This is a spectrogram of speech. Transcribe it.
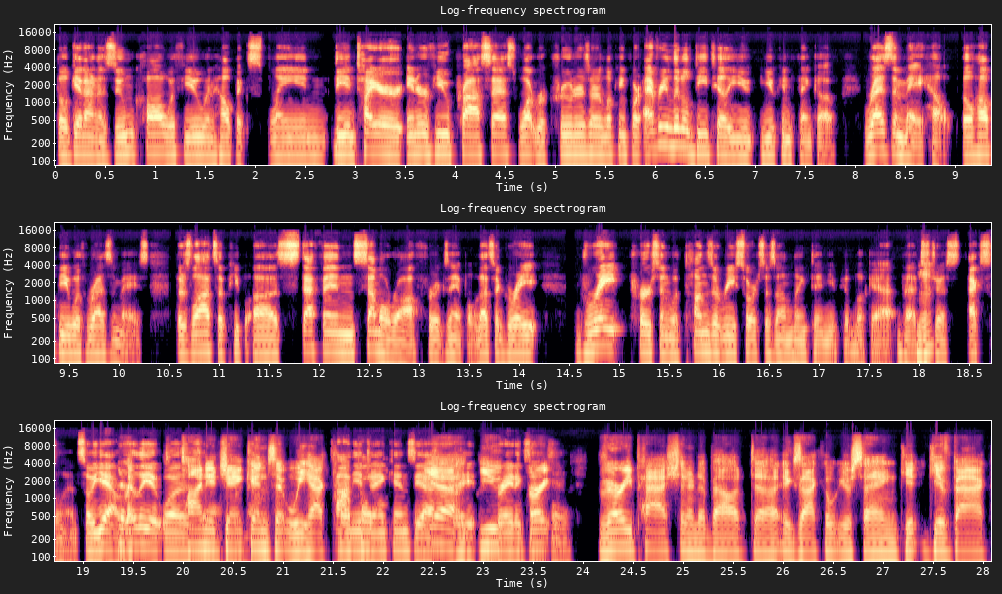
They'll get on a Zoom call with you and help explain the entire interview process, what recruiters are looking for, every little detail you, you can think of. Resume help. They'll help you with resumes. There's lots of people. Uh, Stephen Semmelroth, for example, that's a great, great person with tons of resources on LinkedIn you could look at. That's mm-hmm. just excellent. So yeah, really it was Tanya uh, Janca at We Hack Purple. Tanya Janca, yeah, yeah, great, you, great example. Very, very passionate about uh, exactly what you're saying. G- give back,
